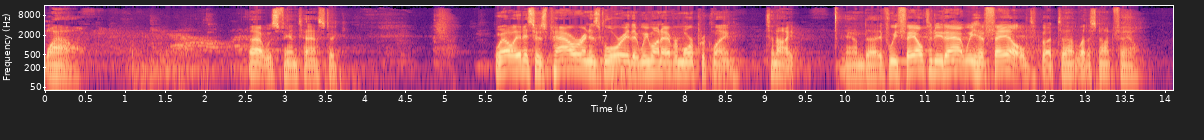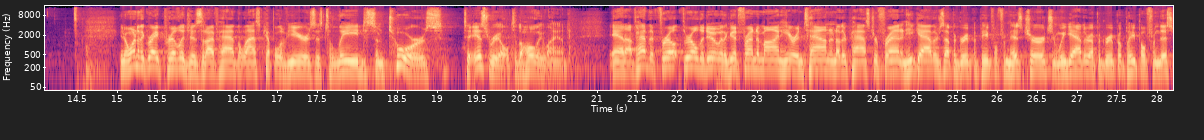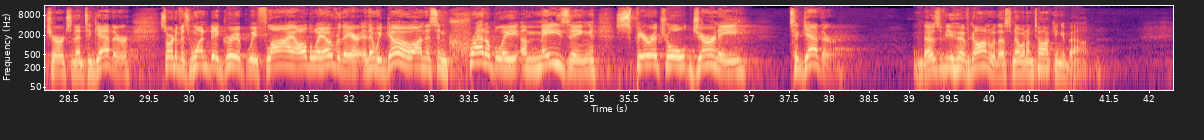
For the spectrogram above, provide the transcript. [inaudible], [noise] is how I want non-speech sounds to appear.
Wow. That was fantastic. Well, it is His power and His glory that we want to evermore proclaim tonight. And uh, if we fail to do that, we have failed, but uh, let us not fail. You know, one of the great privileges that I've had the last couple of years is to lead some tours to Israel, to the Holy Land. And I've had the thrill, to do it with a good friend of mine here in town, another pastor friend, and he gathers up a group of people from his church, and we gather up a group of people from this church, and then together, sort of as one big group, we fly all the way over there, and then we go on this incredibly amazing spiritual journey together. And those of you who have gone with us know what I'm talking about.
